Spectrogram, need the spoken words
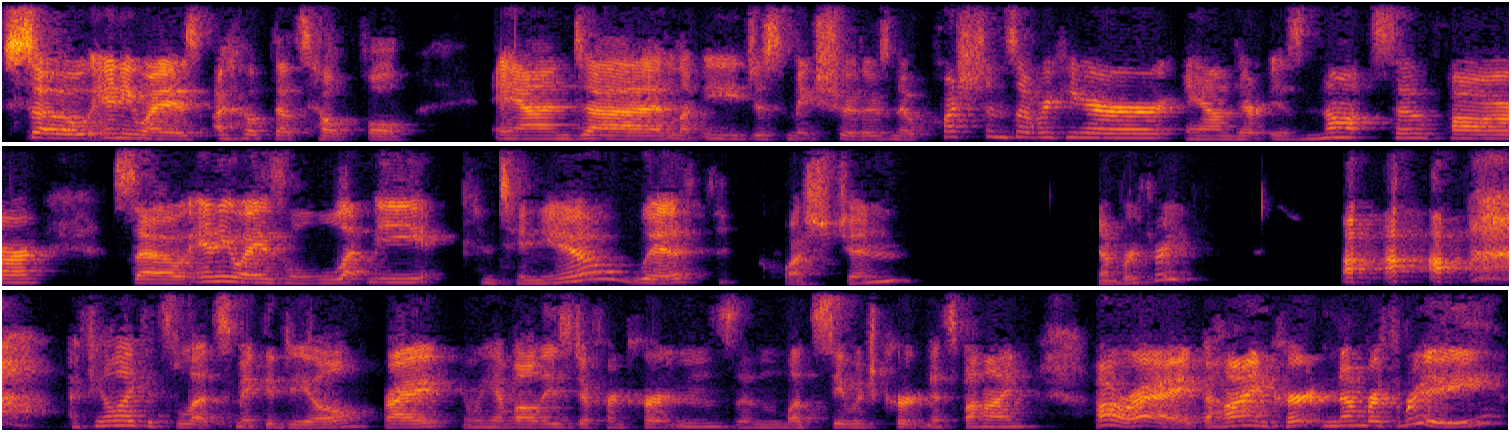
So anyways, I hope that's helpful. And uh, let me just make sure there's no questions over here. And there is not so far. So anyways, let me continue with question number three. I feel like it's let's make a deal, right? And we have all these different curtains and let's see which curtain it's behind. All right, behind curtain number three,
